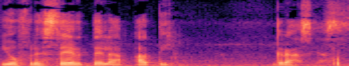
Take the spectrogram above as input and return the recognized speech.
y ofrecértela a ti. Gracias.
